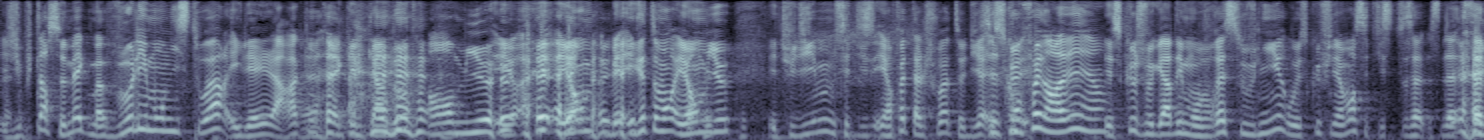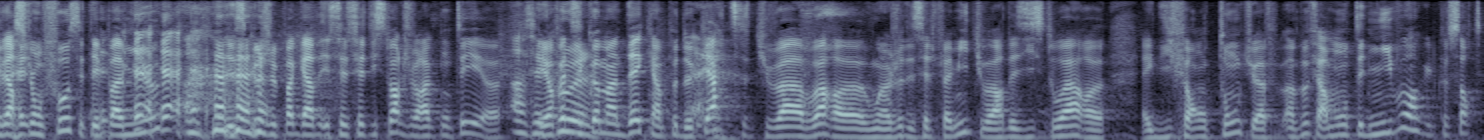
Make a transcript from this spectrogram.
Et j'ai Putain, ce mec m'a volé mon histoire, et il allait la raconter à quelqu'un d'autre. En mieux. Et, et en, mais exactement, et en mieux. Et tu dis, his- et en fait, t'as le choix de te dire, C'est ce qu'on fait dans la vie. Hein. est-ce que je veux garder mon vrai souvenir ou est-ce que finalement cette sa, version fausse c'était pas mieux? Est-ce que je vais pas garder C'est cette histoire que je vais raconter. euh, Ah, et en fait, c'est comme un deck un peu de cartes. Tu vas avoir euh, ou un jeu d'essai de famille. Tu vas avoir des histoires euh, avec différents tons. Tu vas un peu faire monter de niveau en quelque sorte.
